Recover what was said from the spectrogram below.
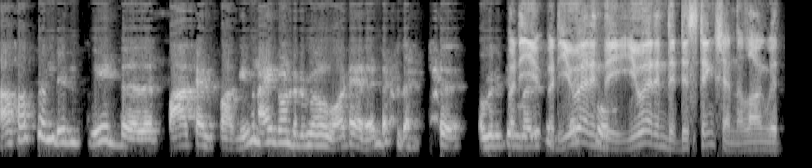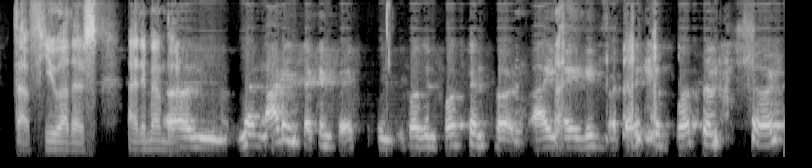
Half of them didn't read the, the park and park. Even I don't remember what I read that. Uh, But you, but you were in the you were in the distinction along with a few others. I remember. Um, not in second place. It was in first and third. I, I did better in the first and third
